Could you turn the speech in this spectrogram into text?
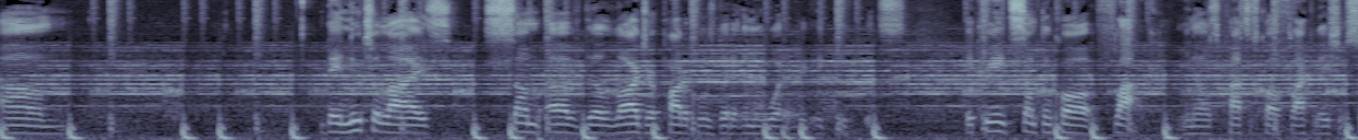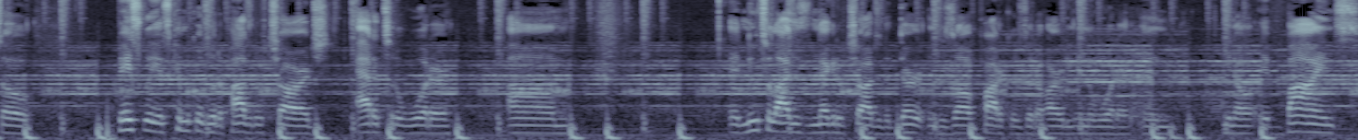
Um, they neutralize some of the larger particles that are in the water. It, it, it, creates something called floc. You know, it's a process called flocculation. So basically, it's chemicals with a positive charge added to the water. Um, it neutralizes the negative charge of the dirt and dissolved particles that are already in the water, and you know it binds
